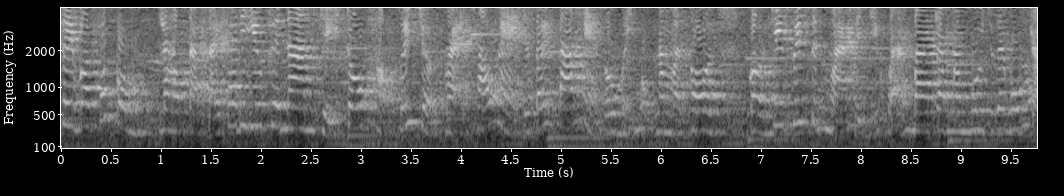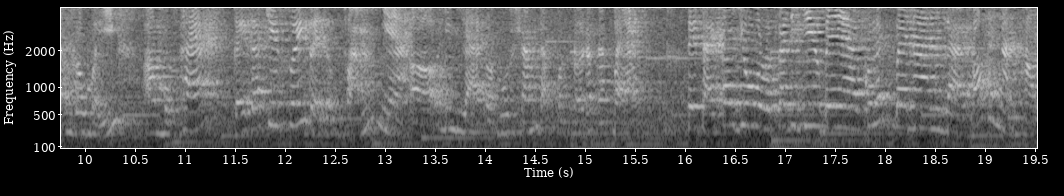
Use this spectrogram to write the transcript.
Thì vời cuối cùng là học tập tại KDU Penang chỉ tốn học khoảng 6 ngàn cho tới 8 ngàn đô Mỹ một năm mà thôi. Còn chi phí sinh hoạt thì chỉ khoảng 350 cho tới 400 đô Mỹ à, một tháng. Kể cả chi phí về thực phẩm, nhà ở, đi lại và mua sắm đặc biệt nữa đó các bạn. Thì tại KDU KDU ờ, Bena College Benan là có cái ngành học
